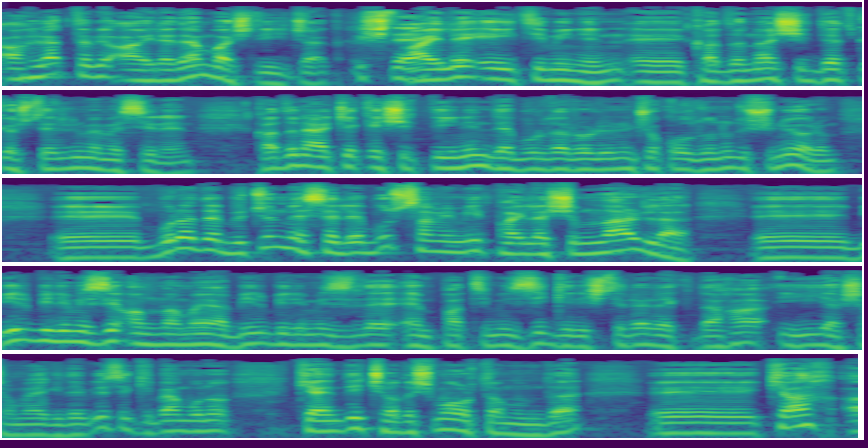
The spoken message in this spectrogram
ahlak tabii aileden başlayacak. İşte. Aile eğitiminin, kadına şiddet gösterilmemesinin, kadın erkek eşitliğinin de burada rolünün çok olduğunu düşünüyorum. E, burada bütün mesele bu samimi paylaşımlarla e, birbirimizi anlamaya, birbirimizle empatimizi geliştirerek daha iyi yaşamaya gidebilirse ki ben bunu kendi çalışma ortamımda e, kah e,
